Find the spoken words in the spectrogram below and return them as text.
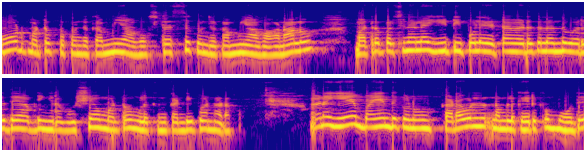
மோட் மட்டும் இப்போ கொஞ்சம் கம்மியாகும். ஸ்ட்ரெஸ்ஸு கொஞ்சம் கம்மியாகும். ஆனாலும் மற்ற பிரச்சனைலாம் ஈட்டி போல் எட்டாம் இடத்துலேருந்து வருது அப்படிங்கிற விஷயம் மட்டும் உங்களுக்கு கண்டிப்பாக நடக்கும். ஆனால் ஏன் பயந்துக்கணும்? கடவுள் நம்மளுக்கு இருக்கும்போது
